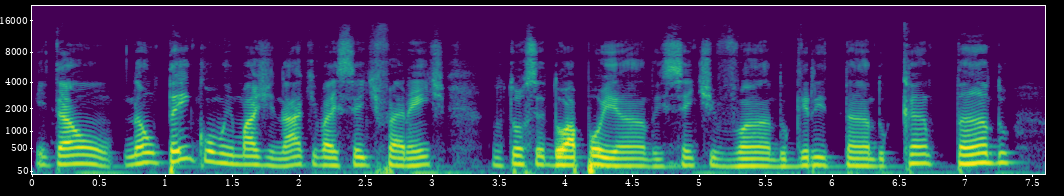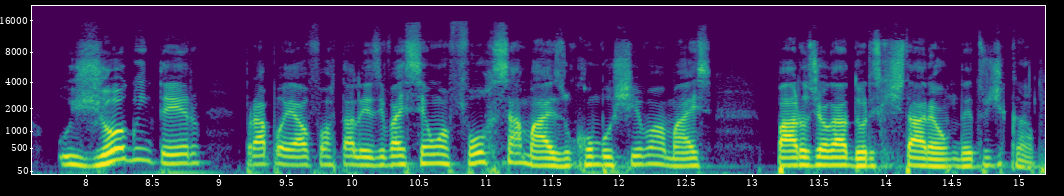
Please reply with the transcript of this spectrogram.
Então, não tem como imaginar que vai ser diferente do torcedor apoiando, incentivando, gritando, cantando o jogo inteiro para apoiar o Fortaleza. E vai ser uma força a mais, um combustível a mais para os jogadores que estarão dentro de campo.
